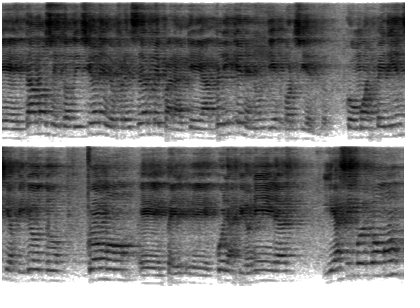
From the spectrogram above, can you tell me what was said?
Eh, estamos en condiciones de ofrecerle para que apliquen en un 10%, como experiencia piloto, como eh, escuelas pioneras, y así fue como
